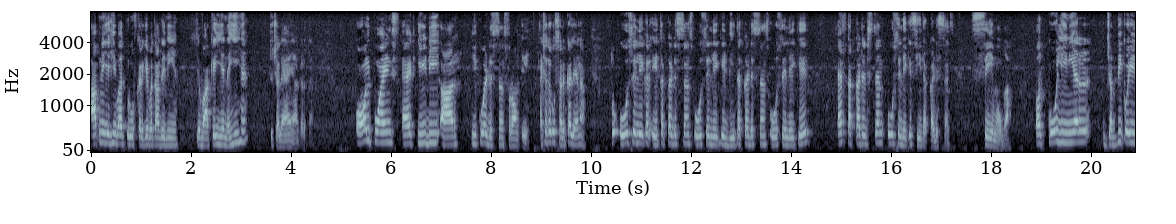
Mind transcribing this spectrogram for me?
आपने यही बात प्रूफ करके बता देनी है कि वाकई ये नहीं है। तो चले आए यहाँ करते हैं। All points at E D are equal distance from A अच्छा देखो सर्कल है ना तो ओ से लेकर ए तक का डिस्टेंस ओ से लेके डी तक का डिस्टेंस ओ से लेके एफ़ तक का डिस्टेंस ओ से लेके सी तक का डिस्टेंस सेम होगा। और को लीनियर जब भी कोई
